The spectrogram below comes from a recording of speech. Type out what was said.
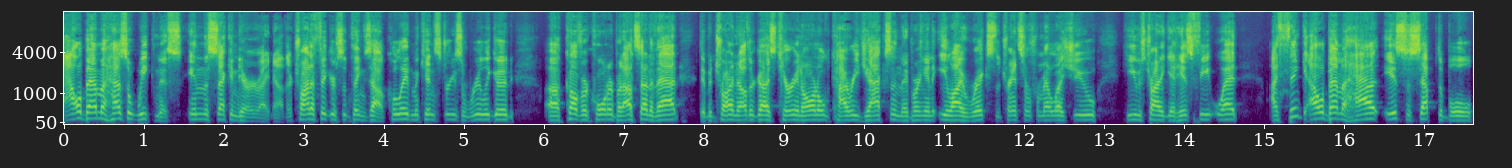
Alabama has a weakness in the secondary right now. They're trying to figure some things out. Kool Aid McKinstry is a really good uh, cover corner. But outside of that, they've been trying to other guys, Terrion Arnold, Khyree Jackson. They bring in Eli Ricks, the transfer from LSU. He was trying to get his feet wet. I think Alabama has is susceptible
